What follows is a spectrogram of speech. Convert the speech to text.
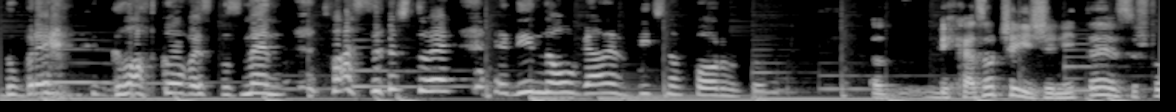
добре гладко мен. Това също е един много гаден бич на порното. Бих казал, че и жените също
